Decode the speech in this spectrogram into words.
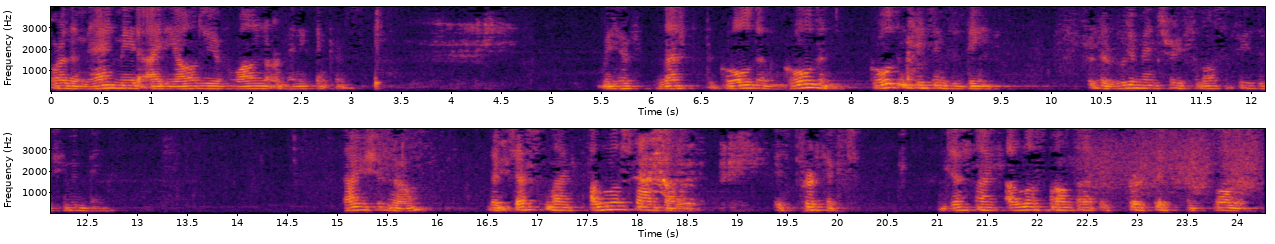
or the man-made ideology of one or many thinkers? We have left the golden, golden, golden teachings of deen for the rudimentary philosophies of human beings. Now you should know that just like Allah subhanahu wa is perfect, just like Allah subhanahu wa ta'ala is perfect and flawless,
